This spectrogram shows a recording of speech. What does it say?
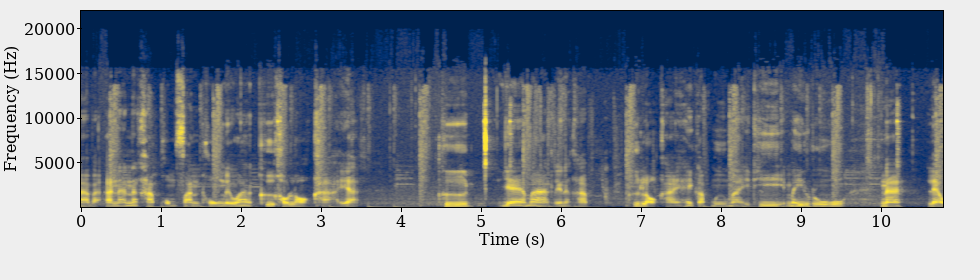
าพอะอันนั้นนะครับผมฟันธงเลยว่าคือเขาหลอกขายอะคือแย่มากเลยนะครับ คือหลอกขายให้กับมือใหม่ที่ไม่รู้นะ แล้ว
